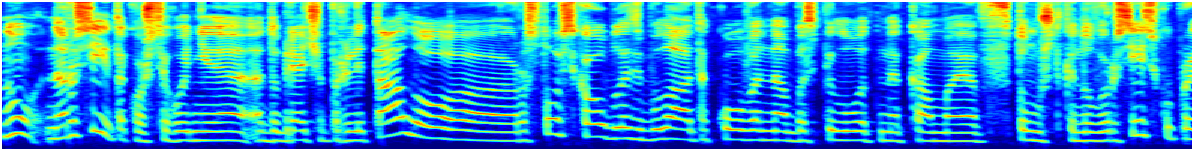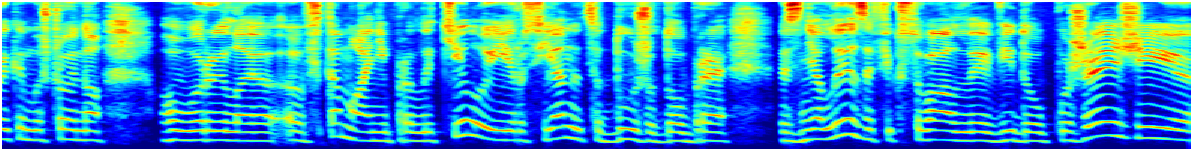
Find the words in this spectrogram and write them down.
Ну на Росії також сьогодні добряче прилітало. Ростовська область була атакована безпілотниками, в тому ж таки новоросійську, про який ми щойно говорили. В Тамані прилетіло, і росіяни це дуже добре зняли. Зафіксували відео пожежі,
